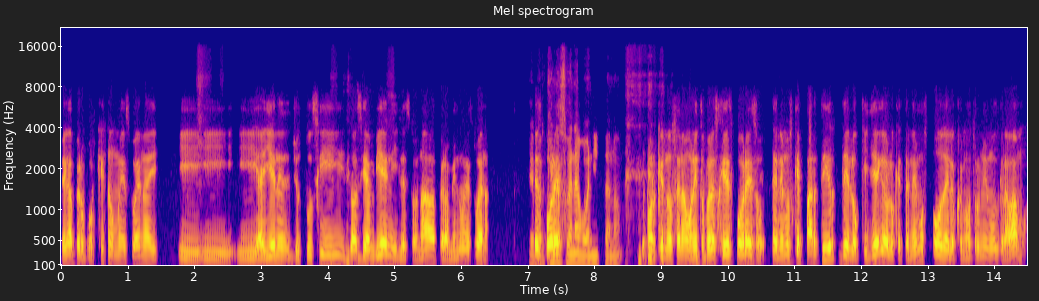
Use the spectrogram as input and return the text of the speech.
venga, pero ¿por qué no me suena? Y, y, ahí en el YouTube sí lo hacían bien y les sonaba, pero a mí no me suena. Es por eso. suena bonito, ¿no? Porque no suena bonito, pero es que es por eso. Tenemos que partir de lo que llegue o lo que tenemos o de lo que nosotros mismos grabamos.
